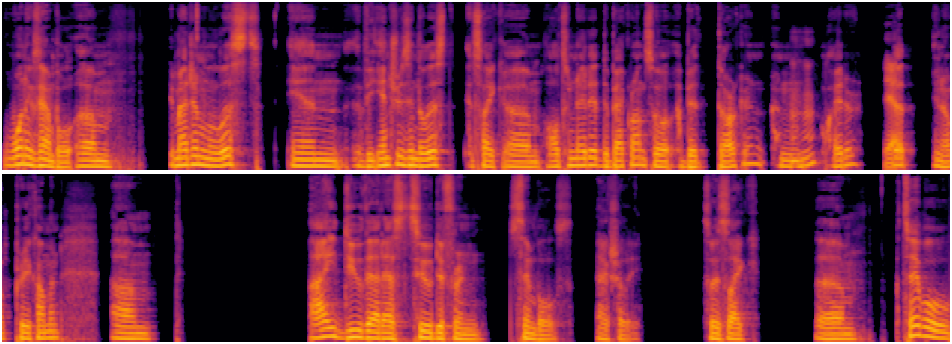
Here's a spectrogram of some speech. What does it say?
one example: um, imagine a list, and the entries in the list it's like um, alternated the background, so a bit darker and Mhm. lighter. Yeah. That you know, pretty common. Um, I do that as two different symbols actually. So it's like um, table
